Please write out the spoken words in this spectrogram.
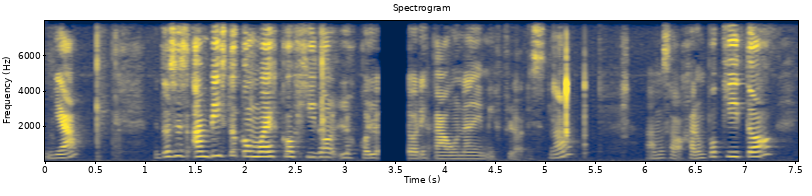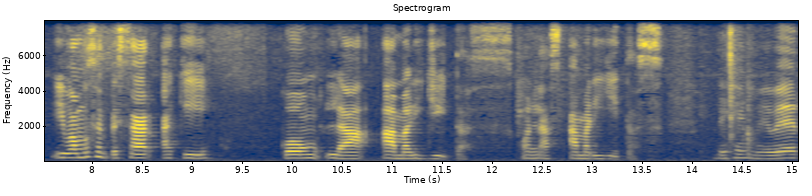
¿Ya? Entonces han visto cómo he escogido los colores de cada una de mis flores, ¿no? Vamos a bajar un poquito y vamos a empezar aquí con las amarillitas, con las amarillitas. Déjenme ver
